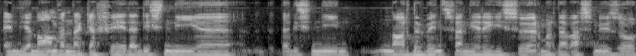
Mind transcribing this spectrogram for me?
en die naam van dat café, dat is, niet, dat is niet naar de winst van die regisseur, maar dat was nu zo.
